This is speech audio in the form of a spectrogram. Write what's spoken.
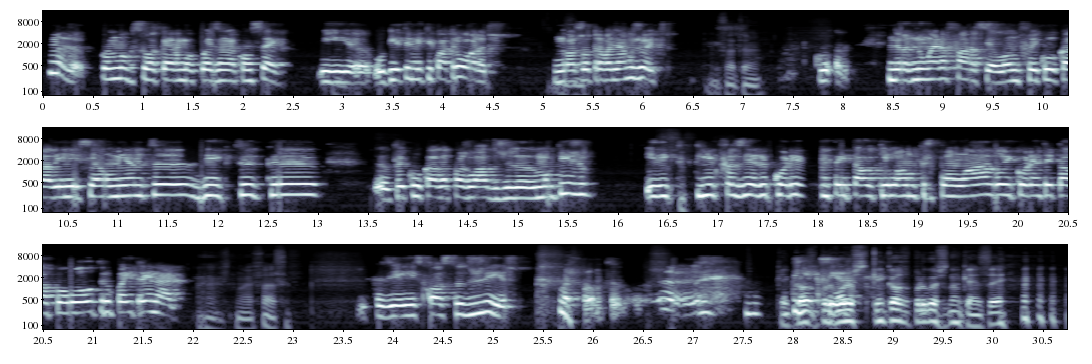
mas quando uma pessoa quer uma coisa não consegue. E uh, o dia tem 24 horas, nós só trabalhamos 8. Exatamente. Não, não era fácil, onde foi colocado inicialmente, digo-te que eh, foi colocada para os lados de Montijo e digo-te que tinha que fazer 40 e tal quilómetros para um lado e 40 e tal para o outro para ir treinar. Ah, não é fácil. Fazia isso quase todos os dias. Mas pronto. Quem corre, por gosto, quem corre por gosto não cansa, é?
